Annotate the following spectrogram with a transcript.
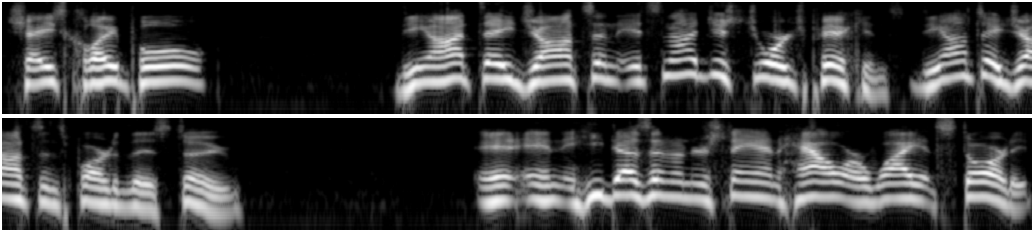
Chase Claypool, Diontae Johnson. It's not just George Pickens. Diontae Johnson's part of this too and, and he doesn't understand how or why it started.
